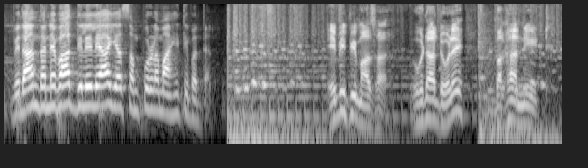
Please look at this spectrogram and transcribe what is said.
वेदांत धन्यवाद दिलेल्या या संपूर्ण माहितीबद्दल. एबीपी माझा उघडा डोळे बघा नीट.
